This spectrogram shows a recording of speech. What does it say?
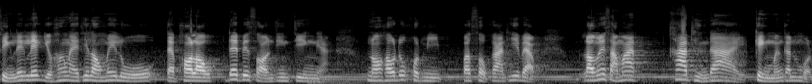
สิ่งเล็ก ๆ อยู่ข้างในที่เราไม่รู้ แต่พอเราได้ไปสอนจริง ๆ เนี่ยน้องเขาทุกคนมีประสบการณ์ที่แบบ เราไม่สามารถคาดถึงได้ เก่งเหมือนกันหมด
